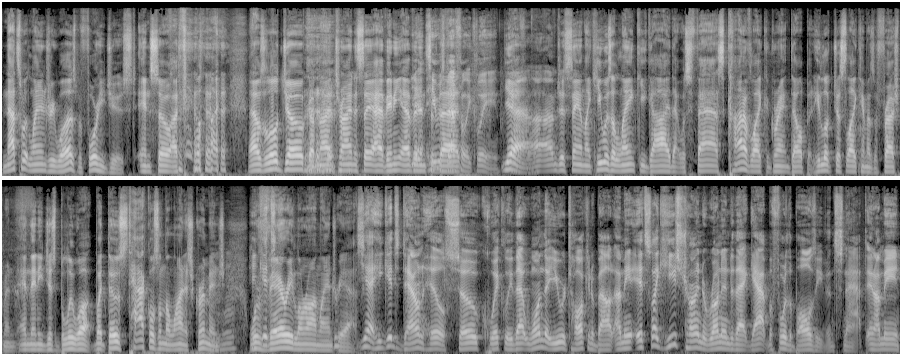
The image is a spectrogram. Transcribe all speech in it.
and that's what Landry was before he juiced. And so I feel like that was a little joke. I'm not trying to say I have any evidence. Yeah, he was that. definitely clean. Yeah, I- I'm just saying, like he was a lanky guy that was fast, kind of like a Grant Delpit. He looked just like him as a freshman, and then he just blew up. But those tackles on the line of scrimmage Mm-hmm. Were gets- very Laron Landry esque. Yeah, he gets downhill so quickly. That one that you were talking about, I mean, it's like he's trying to run into that gap before the ball's even snapped. And I mean,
